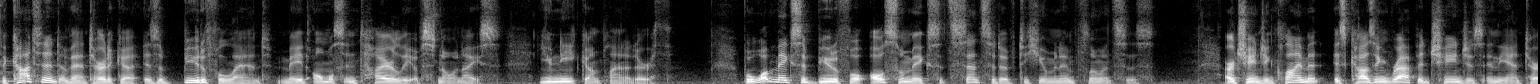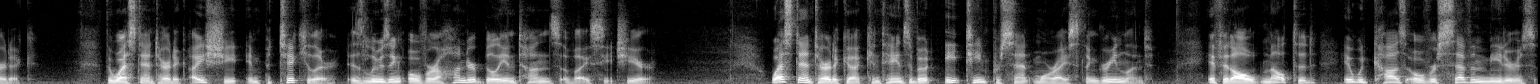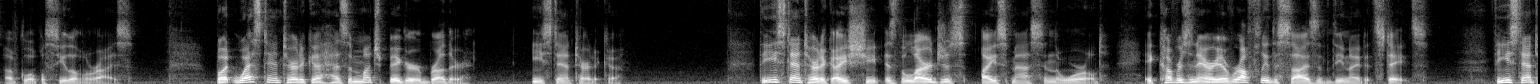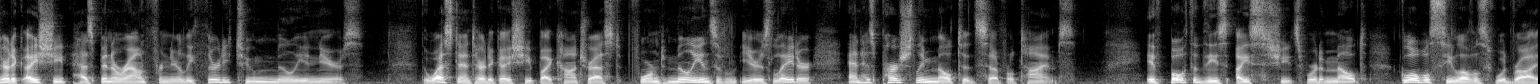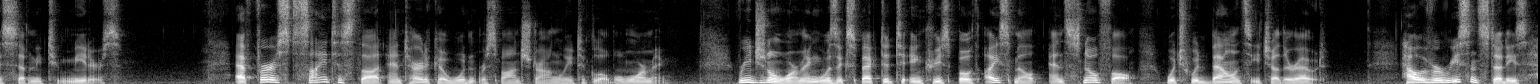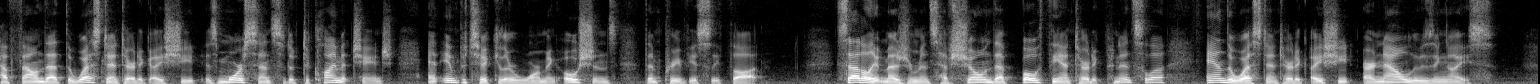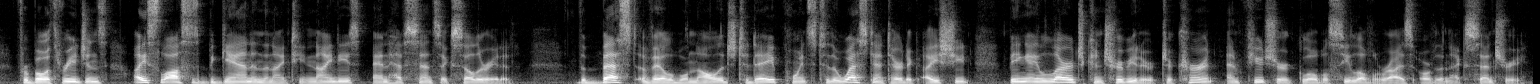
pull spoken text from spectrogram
The continent of Antarctica is a beautiful land made almost entirely of snow and ice, unique on planet Earth. But what makes it beautiful also makes it sensitive to human influences. Our changing climate is causing rapid changes in the Antarctic. The West Antarctic ice sheet in particular is losing over 100 billion tons of ice each year. West Antarctica contains about 18% more ice than Greenland. If it all melted, it would cause over 7 meters of global sea level rise. But West Antarctica has a much bigger brother, East Antarctica. The East Antarctic ice sheet is the largest ice mass in the world. It covers an area roughly the size of the United States. The East Antarctic ice sheet has been around for nearly 32 million years. The West Antarctic ice sheet, by contrast, formed millions of years later and has partially melted several times. If both of these ice sheets were to melt, global sea levels would rise 72 meters. At first, scientists thought Antarctica wouldn't respond strongly to global warming. Regional warming was expected to increase both ice melt and snowfall, which would balance each other out. However, recent studies have found that the West Antarctic ice sheet is more sensitive to climate change, and in particular warming oceans, than previously thought. Satellite measurements have shown that both the Antarctic Peninsula and the West Antarctic ice sheet are now losing ice. For both regions, ice losses began in the 1990s and have since accelerated. The best available knowledge today points to the West Antarctic ice sheet being a large contributor to current and future global sea level rise over the next century.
